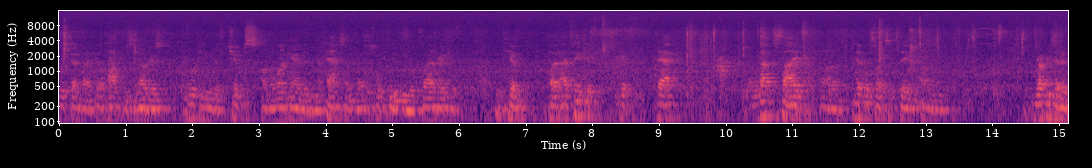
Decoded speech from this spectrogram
work done by Bill Hopkins and others working with chimps on the one hand and macaques on the other. Hopefully we will collaborate with, with him. But I think if, if that left side uh, nipple sorts of thing um, represented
